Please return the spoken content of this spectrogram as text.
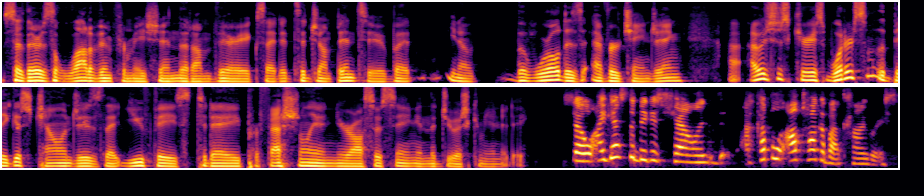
So there's a lot of information that I'm very excited to jump into, but you know the world is ever changing. I was just curious, what are some of the biggest challenges that you face today professionally and you're also seeing in the Jewish community? So, I guess the biggest challenge, a couple, I'll talk about Congress.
